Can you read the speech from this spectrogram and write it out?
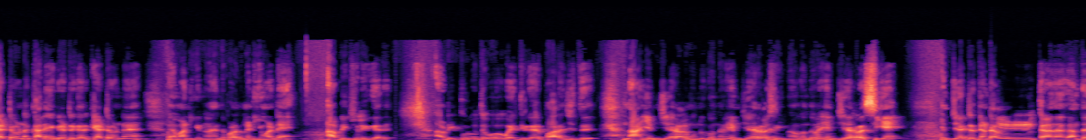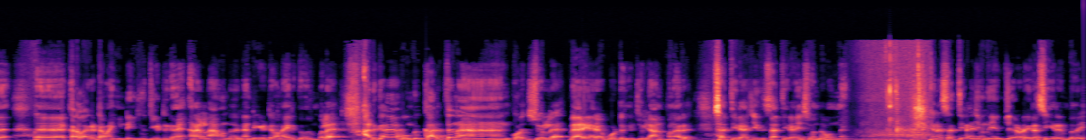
கேட்டவுடனே கதையை கேட்டிருக்காரு. கேட்டவுடனே மன்னிக்கணும் நான் இந்த படத்தில் நடிக்க மாட்டேன் அப்படின்னு சொல்லியிருக்காரு. அப்படியே புருவத்தை உ- உயர்த்திருக்காரு பாரஞ்சித்து. நான் எம்ஜிஆரால் முன்னுக்கு வந்தவன் எம்ஜிஆரால் சினிமாவுக்கு வந்தவன் எம்ஜிஆர் ரசிகன். எம்ஜிஆர்கிட்ட தண்டால் த- அந்த அஹ், கரலாக்கட்டை வாங்கி இன்றைக்கு சுற்றிக்கிட்டு இருக்கேன் அதனால் நான் வந்து நன்றி கெட்டவனாக இருக்க விரும்பலை. அதுக்காக உங்கள் கருத்தை நான் குறைச்சி சொல்ல வேற யாரையா போட்டுங்கன்னு சொல்லி அனுப்புனார் சத்யராஜ். இது சத்யராஜ் சொன்ன உண்மை. ஏன்னா சத்யராஜ் வந்து எம்ஜிஆருடைய ரசிகர் என்பதை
